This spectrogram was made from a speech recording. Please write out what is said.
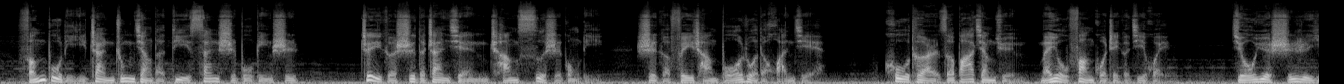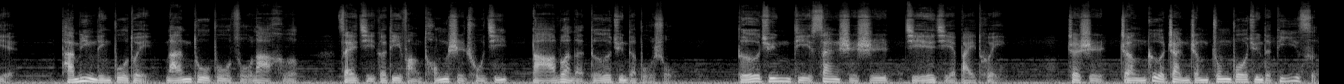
——冯布里战中将的第三十步兵师。这个师的战线长四十公里，是个非常薄弱的环节。库特尔泽巴将军没有放过这个机会。九月十日夜，他命令部队南渡布祖拉河，在几个地方同时出击，打乱了德军的部署。德军第三十师节节败退。这是整个战争中波军的第一次，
